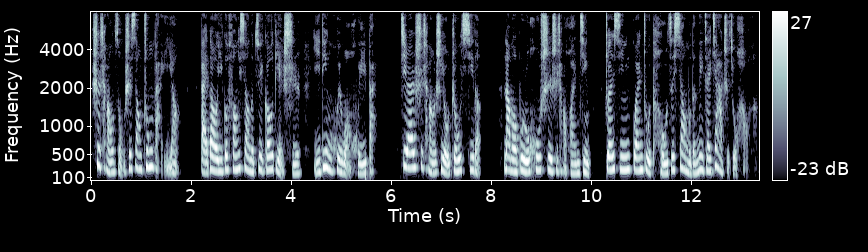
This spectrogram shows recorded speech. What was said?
市场总是像钟摆一样，摆到一个方向的最高点时，一定会往回摆。既然市场是有周期的，那么不如忽视市场环境。专心关注投资项目的内在价值就好了。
